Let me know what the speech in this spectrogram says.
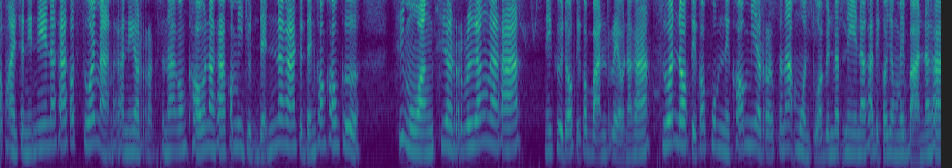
ดอกไม้ชนิดนี้นะคะก็สวยมากนะคะนี่ลักษณะของเขานะคะเขามีจุดเด่นนะคะ จุดเด่นของเขาคือสีม่วงสีเหลืองนะคะ นี่คือดอกที่เขาบานเร็วนะคะ ส่วนดอกที่เขาพุ่มเนี่ยเขามีลักษณะหม้วนตัวเป็นแบบนี้นะคะที่เขายังไม่บานนะคะ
